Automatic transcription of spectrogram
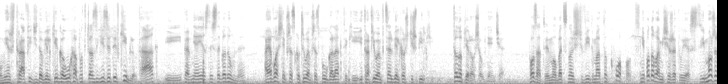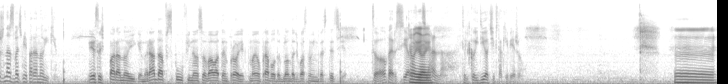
Umiesz trafić do wielkiego ucha podczas wizyty w kiblu, tak? I pewnie jesteś z tego dumny. A ja właśnie przeskoczyłem przez pół galaktyki i trafiłem w cel wielkości szpilki. To dopiero osiągnięcie. Poza tym obecność widma to kłopot. Nie podoba mi się, że tu jest i możesz nazwać mnie paranoikiem. Jesteś paranoikiem. Rada współfinansowała ten projekt. Mają prawo doglądać własną inwestycję. To wersja Ojoj. oficjalna. Tylko idioci w takie wierzą. Hmm.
